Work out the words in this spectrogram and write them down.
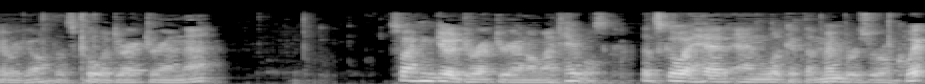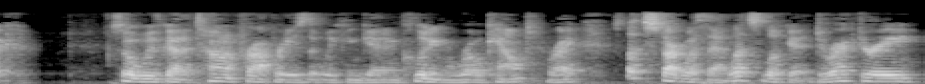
There we go. Let's pull a directory on that. So I can get a directory on all my tables. Let's go ahead and look at the members real quick. So we've got a ton of properties that we can get, including row count, right? So let's start with that. Let's look at directory.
